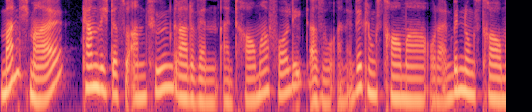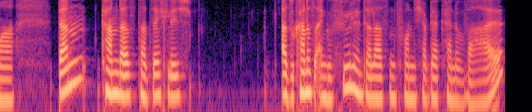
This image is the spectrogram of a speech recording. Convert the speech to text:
Manchmal kann sich das so anfühlen, gerade wenn ein Trauma vorliegt, also ein Entwicklungstrauma oder ein Bindungstrauma, dann kann das tatsächlich, also kann es ein Gefühl hinterlassen von, ich habe ja keine Wahl.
